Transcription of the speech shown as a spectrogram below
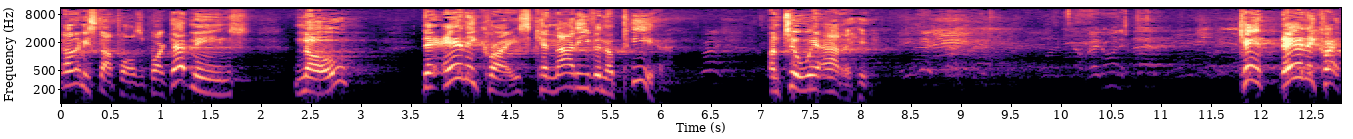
Now let me stop, pause, and park. That means no, the Antichrist cannot even appear until we're out of here. Can't the Antichrist,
